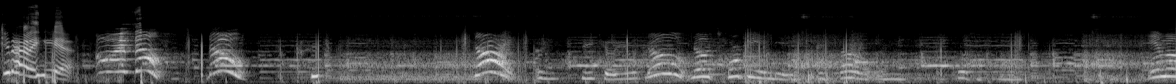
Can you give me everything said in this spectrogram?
Get out of here. Oh, I fell. No. Die. Did he kill you? No, no, Scorpion did. I fell, and of course he killed me. Ammo.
